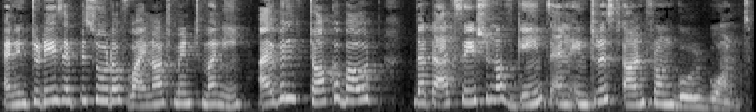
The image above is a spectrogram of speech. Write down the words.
and in today's episode of Why Not Mint Money, I will talk about the taxation of gains and interest earned from gold bonds.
